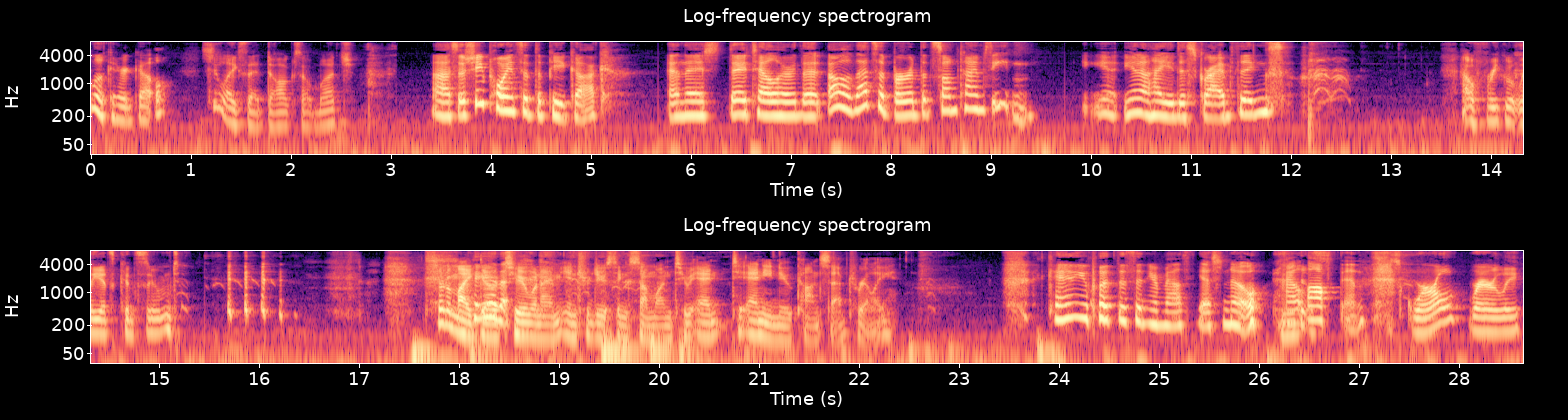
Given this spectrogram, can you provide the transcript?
Look at her go. She likes that dog so much. Uh, so she points at the peacock, and they they tell her that oh, that's a bird that's sometimes eaten. You, you know how you describe things. How frequently it's consumed. Sort of my go-to when I'm introducing someone to an- to any new concept, really. Can you put this in your mouth? Yes, no. How often? Squirrel? Rarely.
